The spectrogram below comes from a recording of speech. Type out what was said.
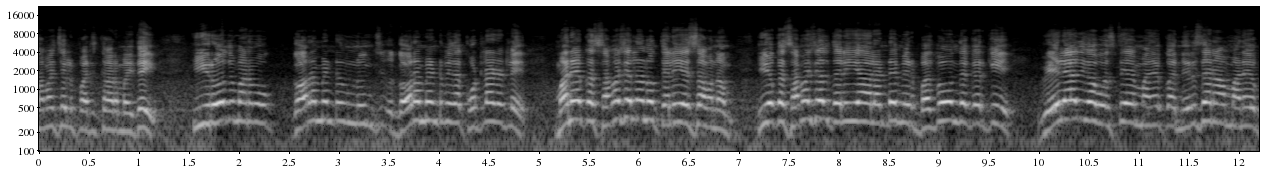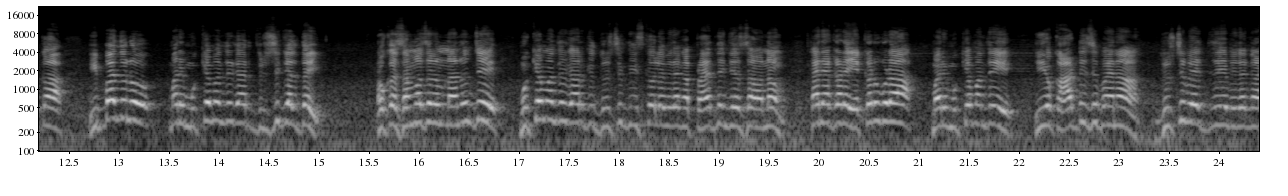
సమస్యలు పరిష్కారం అవుతాయి ఈరోజు మనము గవర్నమెంట్ నుంచి గవర్నమెంట్ మీద కొట్లాడట్లే. మన యొక్క సమస్యలను తెలియజేస్తా ఉన్నాం. ఈ యొక్క సమస్యలు తెలియాలంటే మీరు బస్భవన్ దగ్గరికి వేలాదిగా వస్తే మన యొక్క నిరసన మన యొక్క ఇబ్బందులు మరి ముఖ్యమంత్రి గారి దృష్టికి వెళ్తాయి. ఒక సంవత్సరం నా నుంచి ముఖ్యమంత్రి గారికి దృష్టికి తీసుకెళ్ళే విధంగా ప్రయత్నం చేస్తూ ఉన్నాం. కానీ అక్కడ ఎక్కడ కూడా మరి ముఖ్యమంత్రి ఈ యొక్క ఆర్టీసీ పైన దృష్టి పెట్టే విధంగా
